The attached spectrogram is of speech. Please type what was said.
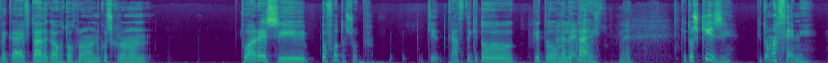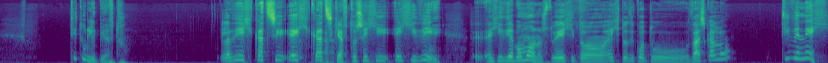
17, 18 χρονών, 20 χρονών του αρέσει το Photoshop και κάθεται και το, και το, μελετάει. Ναι. Και το σκίζει και το μαθαίνει. Τι του λείπει αυτού; Δηλαδή έχει κάτσει, έχει κάτσει και αυτός έχει, έχει δει. Έχει δει από μόνος του. Έχει το, έχει το δικό του δάσκαλο. Τι δεν έχει.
